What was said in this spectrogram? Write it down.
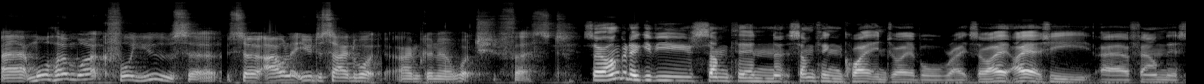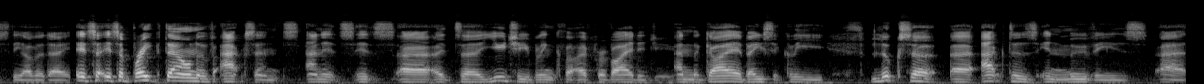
uh, more homework for you, sir. So I'll let you decide what I'm gonna watch first. So I'm to give you something something quite enjoyable, right? So I, I actually uh, found this the other day. It's a, it's a breakdown of accents, and it's it's uh, it's a YouTube link that I've provided you, and the guy basically looks at uh, actors in movies uh,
